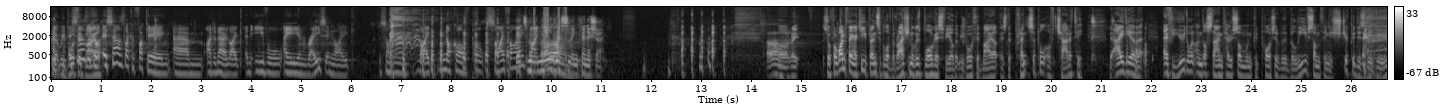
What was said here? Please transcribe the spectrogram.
that we It both sounds, admire. like a, it sounds like a fucking um I don't know like an evil alien race in like some like knockoff pulp sci-fi. It's my knee oh. wrestling finisher. Oh, right. So, for one thing, a key principle of the rationalist blogosphere that we both admire is the principle of charity. The idea that if you don't understand how someone could possibly believe something as stupid as they do,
